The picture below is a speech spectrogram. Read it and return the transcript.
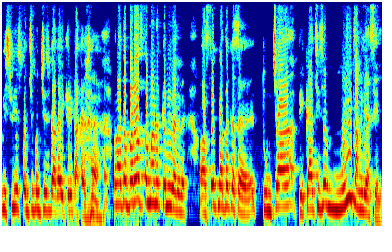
वीस वीस पंचवीस पंचवीस बॅगा इकरी टाकायचो. पण आता बऱ्याच प्रमाणात कमी झालेलं आहे. वास्तविक आता कसं आहे तुमच्या पिकाची जर मुळी चांगली असेल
